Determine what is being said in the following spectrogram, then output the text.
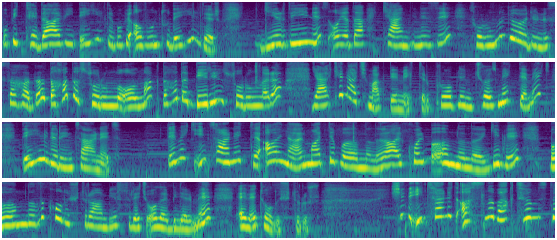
Bu bir tedavi değildir, bu bir avuntu değildir girdiğiniz o ya da kendinizi sorunlu gördüğünüz sahada daha da sorunlu olmak, daha da derin sorunlara yelken açmak demektir. Problemi çözmek demek değildir internet. Demek internette aynen madde bağımlılığı, alkol bağımlılığı gibi bağımlılık oluşturan bir süreç olabilir mi? Evet oluşturur. Şimdi internet aslına baktığımızda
